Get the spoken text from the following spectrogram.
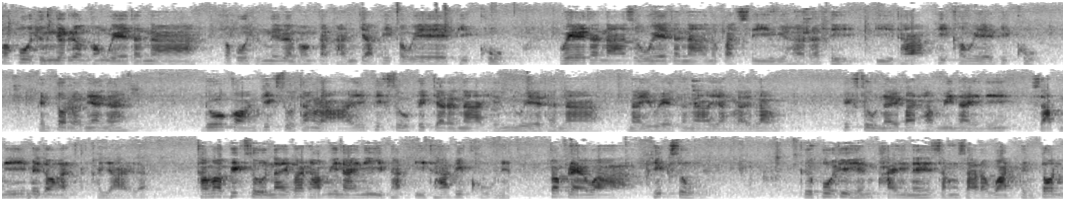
พอพูดถึงในเรื่องของเวทนา ก็พูดถึงในเรื่องของกถัญจะ ภิกขะเว ภิกขุเวทะนาสุเวทะนานุปัสสีวิหะระติ อิธะ ภิกขะเว ภิกขุเป็นต้นเหล่านี้นะ ดูก่อนภิกษุทั้งหลาย ภิกษุพิจารณาเห็นเวทนาในเวทนาอย่างไรเล่า ภิกษุในพระธรรมวินัยนี้ศัพท์นี้ไม่ต้องอรรถขยายแล้วคำว่าภิกษุในพระธรรมวินัยนี้อีทาภิกขุเนี่ยก็แปลว่าภิกษุ คือผู้ที่เห็นภัยในสังสารวัฏเป็นต้น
